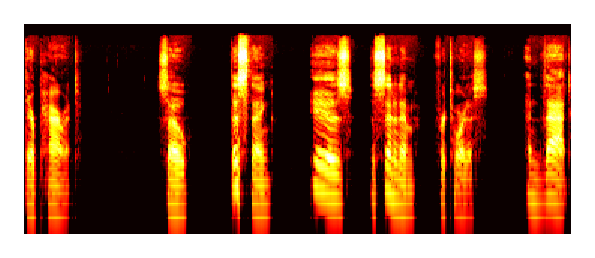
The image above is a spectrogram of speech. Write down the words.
their parent. So this thing is the synonym for tortoise, and that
